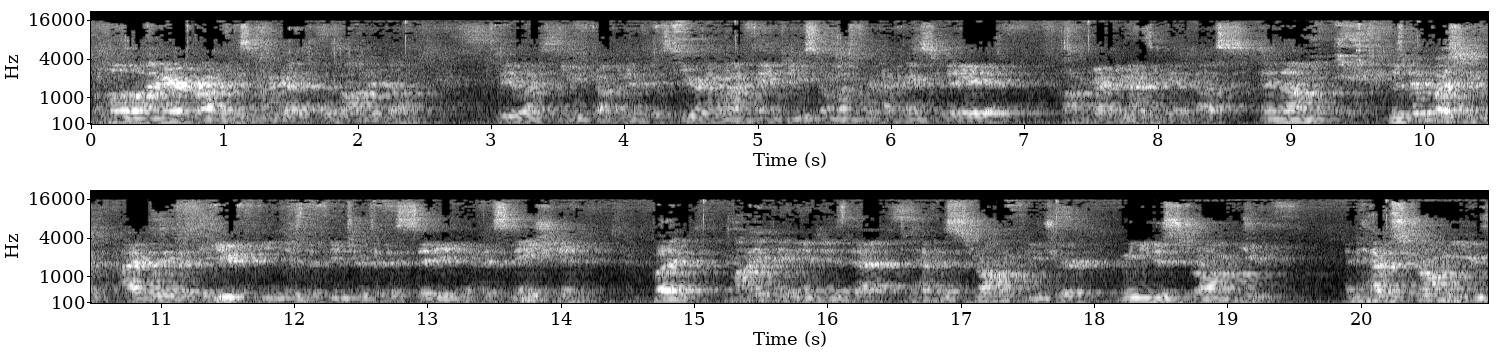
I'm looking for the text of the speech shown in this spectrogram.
Well, hello, I'm Erik Rauterkus, and I got I was honored um, to be elected youth governor this year, and I want to thank you so much for having us today and um, recognizing us. And um, there's no question, I believe, that the youth is the future to this city and this nation. But my opinion is that to have a strong future, we need a strong youth. And to have a strong youth,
